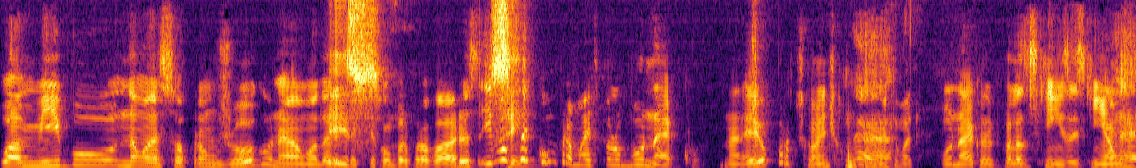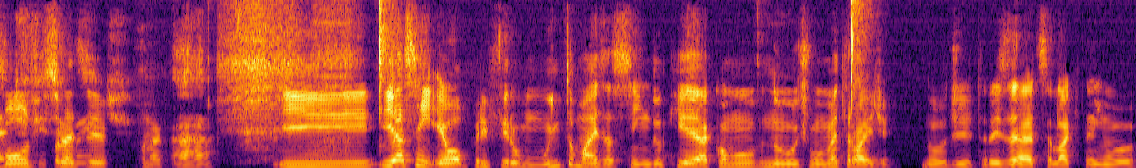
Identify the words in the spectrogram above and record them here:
O Amiibo não é só para um jogo, né? Uma DLC que você compra para vários. E você Sim. compra mais pelo boneco, né? Eu, praticamente, compro é. muito mais pelo boneco do que pelas skins. A skin é um é, bônus pra esse boneco. Uhum. E, e assim, eu prefiro muito mais assim do que é como no último Metroid. No de 3DS, sei lá, que tem o,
